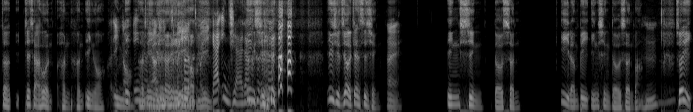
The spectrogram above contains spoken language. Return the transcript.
这接下来会很很很硬哦，硬哦，硬很硬，怎么硬？怎么硬？给他硬起来，这样。应许，应许只有一件事情，哎，因信得生，一人必因信得生吧。嗯，所以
